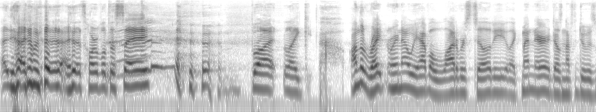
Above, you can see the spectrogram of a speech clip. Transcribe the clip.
I, I know that's horrible to say, but like on the right right now we have a lot of versatility. Like Metanire doesn't have to do as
